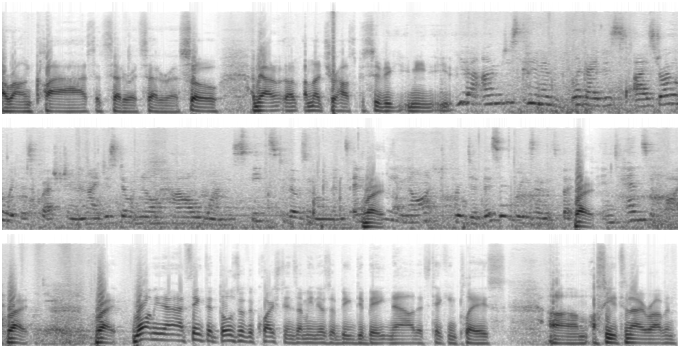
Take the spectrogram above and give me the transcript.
around class, et cetera, et cetera. So, I mean, I don't, I'm not sure how specific you mean. you- Yeah, I'm just kind of like I just I struggle with this question, and I just don't know how one speaks to those moments, and Right. really not for divisive reasons, but Right. to intensify Right. Right. Well, I mean, I think that those are the questions. I mean, there's a big debate now that's taking place. Um, I'll see you tonight, Robin.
